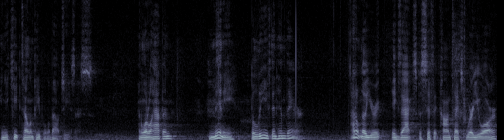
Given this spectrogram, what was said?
and you keep telling people about Jesus. And what will happen? Many believed in him there. I don't know your exact specific context where you are.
